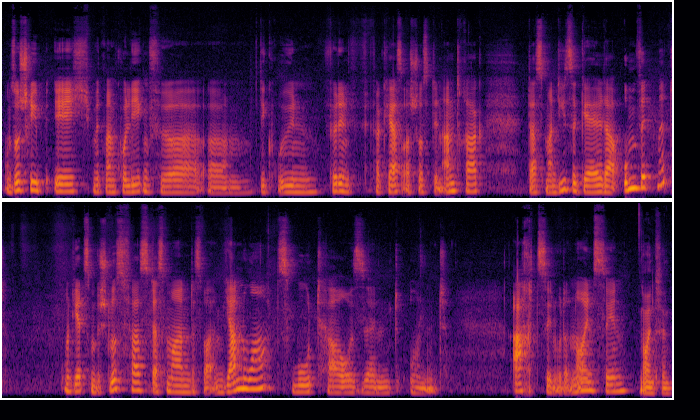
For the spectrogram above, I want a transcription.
Und so schrieb ich mit meinem Kollegen für ähm, die Grünen, für den Verkehrsausschuss den Antrag, dass man diese Gelder umwidmet und jetzt einen Beschluss fasst, dass man, das war im Januar 2018 oder 19. 19.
